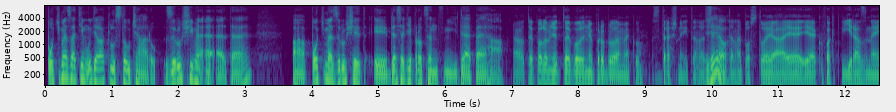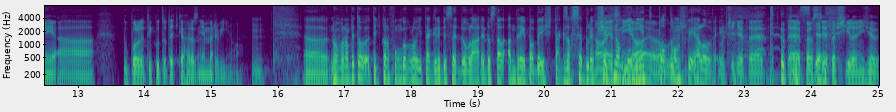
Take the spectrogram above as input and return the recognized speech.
Pojďme zatím udělat tlustou čáru. Zrušíme EET, a pojďme zrušit i desetiprocentní DPH. Jo, to je podle mě, to je podle mě problém jako strašný tenhle, ten, tenhle postoj a je, je jako fakt výrazný a tu politiku to teďka hrozně mrví. No. Hmm. Uh, no ono by to teď fungovalo i tak, kdyby se do vlády dostal Andrej Babiš, tak zase bude no, všechno no, jasný, měnit jo, jo, potom určitě, Fialovi. Určitě, to je, to je prostě... prostě to šílený, že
